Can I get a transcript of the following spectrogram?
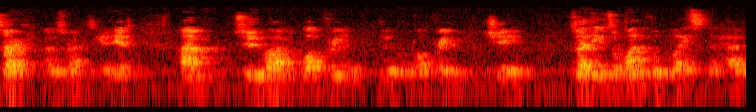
Sorry, I was running to get in. Um, to um, what freedom can what freedom can achieve. So I think it's a wonderful place to have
